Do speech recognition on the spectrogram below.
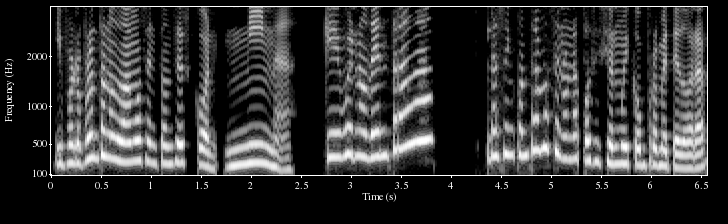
Y por lo pronto nos vamos entonces con Nina, que bueno, de entrada las encontramos en una posición muy comprometedora.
